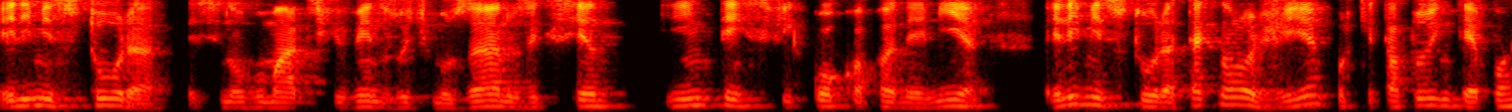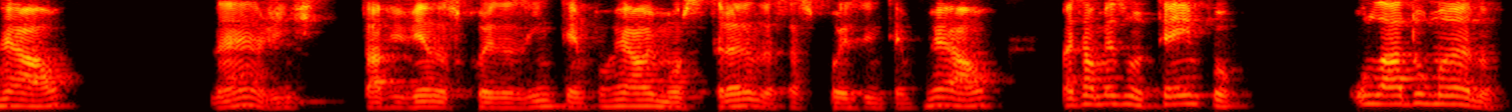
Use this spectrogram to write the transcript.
ele mistura esse novo marketing que vem dos últimos anos e que se intensificou com a pandemia, ele mistura tecnologia, porque está tudo em tempo real, né? A gente está vivendo as coisas em tempo real e mostrando essas coisas em tempo real, mas ao mesmo tempo o lado humano.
